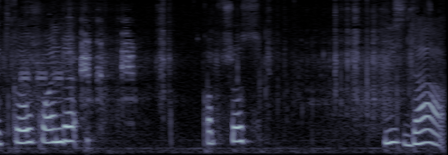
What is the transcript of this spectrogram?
Let's go, Freunde. Kopfschuss. Die ist da.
